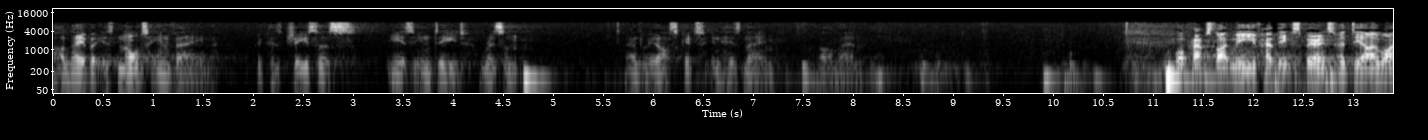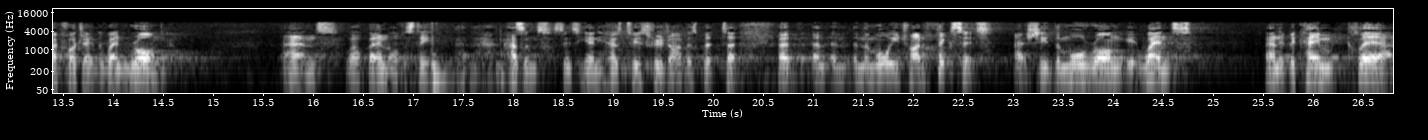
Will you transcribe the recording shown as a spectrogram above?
our labour is not in vain because Jesus is indeed risen. And we ask it in his name. Amen. Well, perhaps like me, you've had the experience of a DIY project that went wrong. And, well, Ben obviously hasn't, since he only has two screwdrivers. But, uh, uh, and, and the more you try to fix it, actually, the more wrong it went. And it became clear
